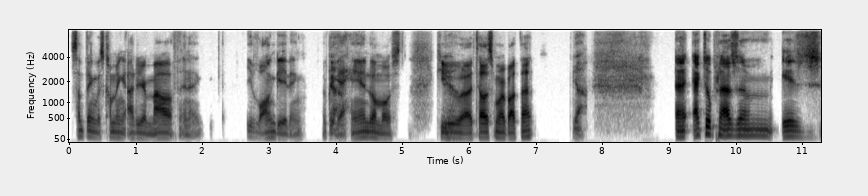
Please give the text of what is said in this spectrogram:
something was coming out of your mouth and elongating look yeah. like a hand almost. Can you yeah. uh, tell us more about that? Yeah. Uh, ectoplasm is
